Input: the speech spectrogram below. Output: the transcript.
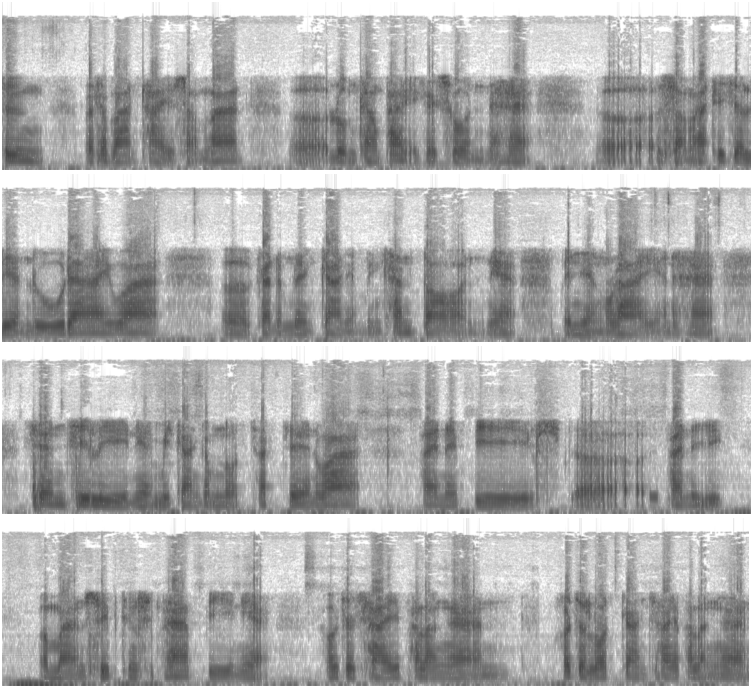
ซึ่งรัฐบาลไทยสามารถรวมทั้งภาคเอกชนนะฮะสามารถที่จะเรียนรู้ได้ว่าการดำเนินการอย่างเป็นขั้นตอนเนี่ยเป็นอย่างไรนะฮะเช่นชิลีเนี่ยมีการกำหนดชัดเจนว่าภายในปีภายในอีกประมาณ 10-15 ปีเนี่ยเขาจะใช้พลังงาน เขาจะลดการใช้พลังงาน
